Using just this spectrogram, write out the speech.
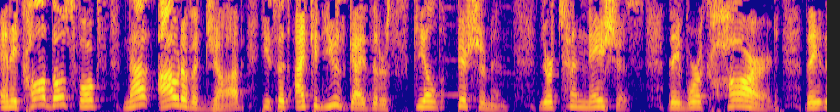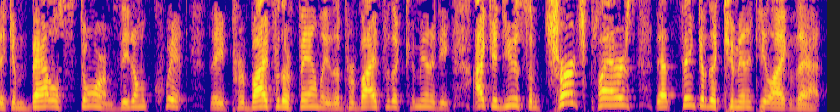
And he called those folks not out of a job. He said, I could use guys that are skilled fishermen. They're tenacious. They work hard. They, they can battle storms. They don't quit. They provide for their family. They provide for the community. I could use some church planters that think of the community like that.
